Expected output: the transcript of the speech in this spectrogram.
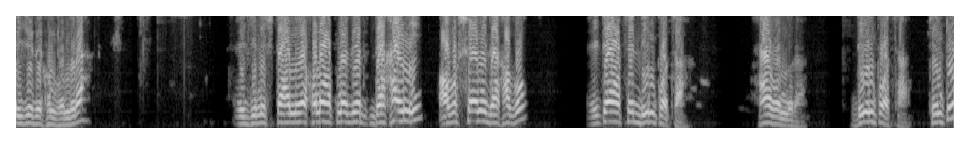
এই যে দেখুন বন্ধুরা, এই জিনিসটা আমি এখনও আপনাদের দেখাইনি, অবশ্যই আমি দেখাবো। এইটা আছে ডিম পচা। হ্যাঁ বন্ধুরা, ডিম পচা। কিন্তু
